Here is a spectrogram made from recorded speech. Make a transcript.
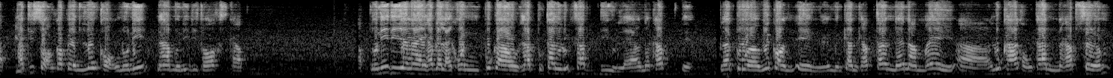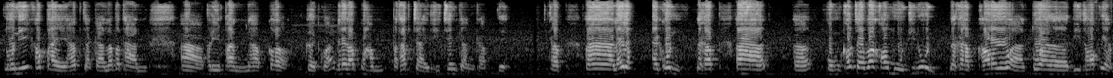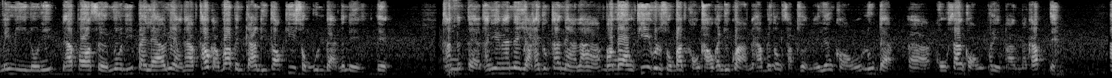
ครับอันที่สองก็เป็นเรื่องของโนนินะครับโนนิดีท็อกซ์ครับโนนิดียังไงครับหลายๆ คนพวกเราครับทุกท่านรู้ทราบดีอยู่แล้วนะครับเนี่ยและตัวเวยกรเองเหมือนกันครับท่านแนะนำให้ลูกค้าของท่านนะครับ เสริมโนนิเข้าไปครับจากการรับประทานผลิตภัณฑ์นะครับ ก็เกิดความได้รับความประทับใจเช่นกันครับเนี่ยครับหลายหลายคนนะครับ ผมเข้าใจว่าข้อมูลที่นู่นนะครับเขาตัวดีท็อกเนี่ยไม่มีโนนี้นะครับพอเสริมโนนี้ไปแล้วเนี่ยนะครับเท่ากับว่าเป็นการดีท็อกที่สมบูรณ์แบบนั่นเองเนี่ยท่านแต่ทั้งนี้นั้นเนี่ยอยากให้ทุกท่านเนี่ยมามองที่คุณสมบัติของเขากันดีกว่านะครับ ไม่ต้องสับสนในเรื่องของรูปแบบโครงสร้างของผลิตภัณฑ์นะครับเนี่ย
